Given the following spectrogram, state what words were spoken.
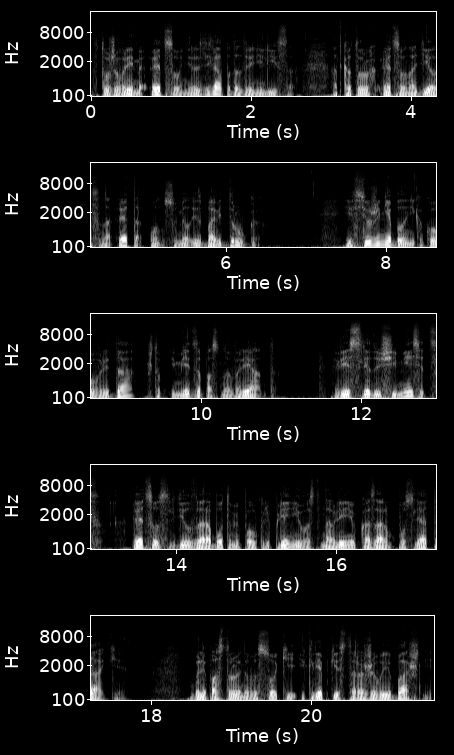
В то же время Эцио не разделял подозрений Лиса, от которых Эцио надеялся на это, он сумел избавить друга. И все же не было никакого вреда, чтобы иметь запасной вариант. Весь следующий месяц Эцио следил за работами по укреплению и восстановлению казарм после атаки. Были построены высокие и крепкие сторожевые башни,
